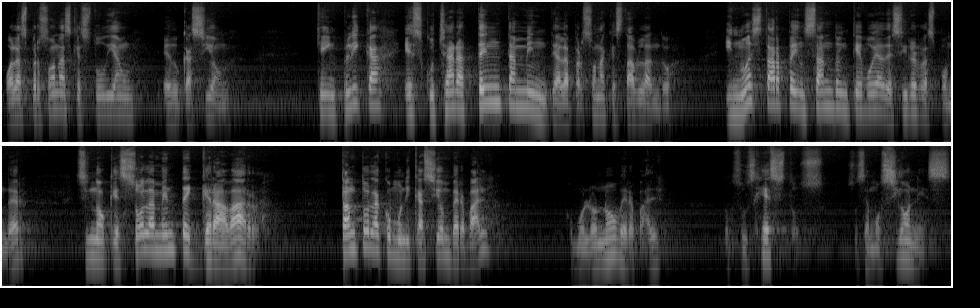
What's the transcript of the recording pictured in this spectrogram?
o las personas que estudian educación, que implica escuchar atentamente a la persona que está hablando y no estar pensando en qué voy a decir y responder, sino que solamente grabar tanto la comunicación verbal como lo no verbal, sus gestos, sus emociones,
